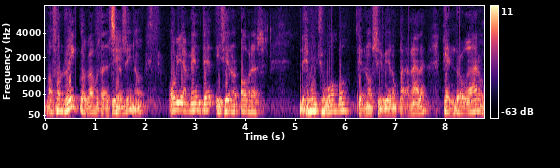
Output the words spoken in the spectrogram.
no son ricos, vamos a decir así, ¿no? Obviamente hicieron obras de mucho bombo que no sirvieron para nada, que endrogaron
